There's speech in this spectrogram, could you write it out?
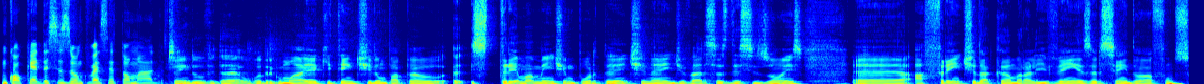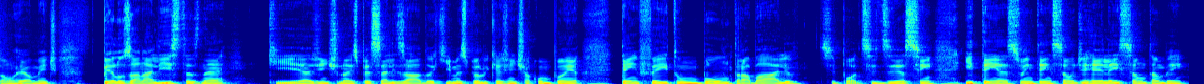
em qualquer decisão que vai ser tomada. Sem dúvida. É. O Rodrigo Maia, que tem tido um papel eh, extremamente importante né, em diversas decisões, é, à frente da Câmara ali, vem exercendo a função realmente pelos analistas, né, que a gente não é especializado aqui, mas pelo que a gente acompanha, tem feito um bom trabalho, se pode se dizer assim, e tem a sua intenção de reeleição também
